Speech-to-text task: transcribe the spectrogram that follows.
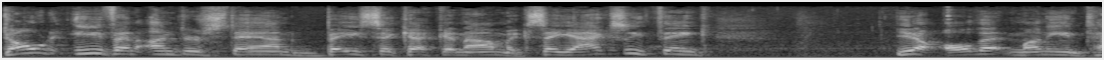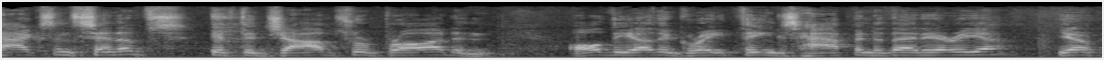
don't even understand basic economics. They actually think you know, all that money in tax incentives, if the jobs were brought and all the other great things happened to that area. You know,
